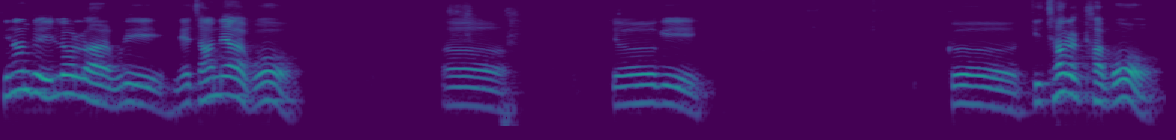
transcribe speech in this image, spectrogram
지난주 일요일 날 우리 내 자매하고 어 저기 그 기차를 타고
